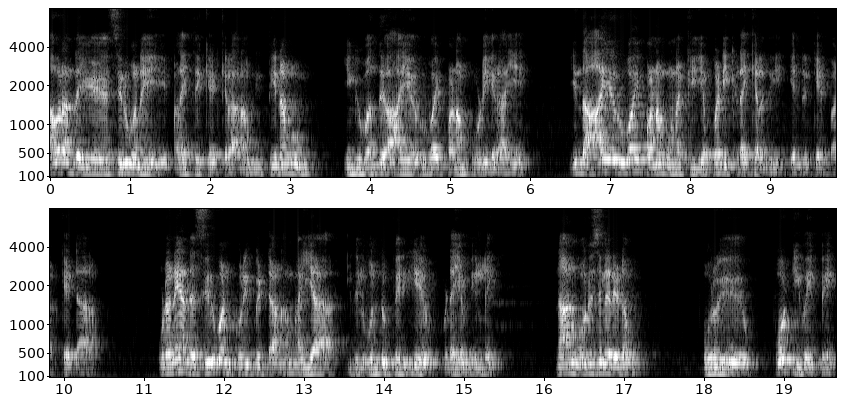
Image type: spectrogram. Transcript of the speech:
அவர் அந்த சிறுவனை அழைத்து கேட்கிறாராம் தினமும் இங்கு வந்து ஆயிரம் ரூபாய் பணம் போடுகிறாயே இந்த ஆயிரம் ரூபாய் பணம் உனக்கு எப்படி கிடைக்கிறது? என்று கேட்பார் கேட்டாராம். உடனே அந்த சிறுவன் குறிப்பிட்டானாம் ஐயா இதில் ஒன்றும் பெரிய விடயம் இல்லை. நான் ஒரு சிலரிடம் ஒரு போட்டி வைப்பேன்.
